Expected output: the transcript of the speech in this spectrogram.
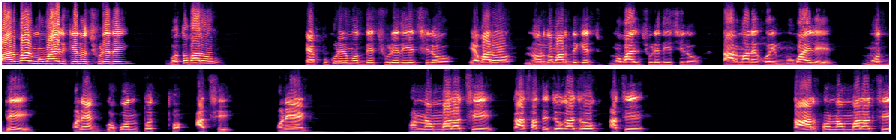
বারবার মোবাইল কেন ছুড়ে দেয়? গতবারও এক পুকুরের মধ্যে ছুড়ে দিয়েছিল, এবারও নর্দমার দিকে মোবাইল ছুড়ে দিয়েছিল। তার মানে ওই মোবাইলের মধ্যে অনেক গোপন তথ্য আছে, অনেক ফোন নাম্বার আছে, কার সাথে যোগাযোগ আছে, তার ফোন নাম্বার আছে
